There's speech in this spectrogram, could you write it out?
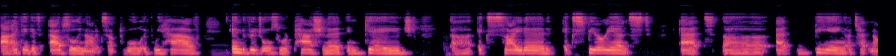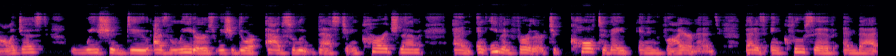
I think it's absolutely not acceptable if we have individuals who are passionate, engaged, uh, excited, experienced at uh, at being a technologist. We should do as leaders, we should do our absolute best to encourage them and and even further to cultivate an environment that is inclusive and that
